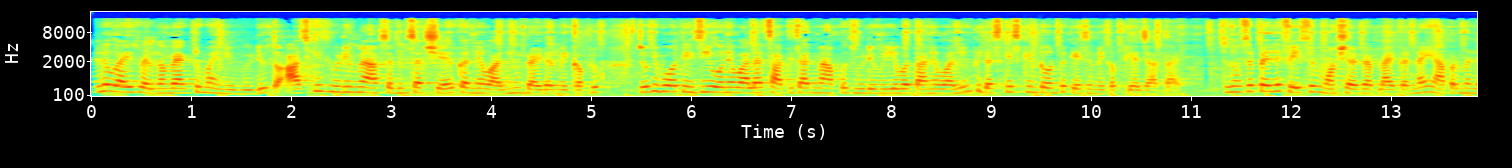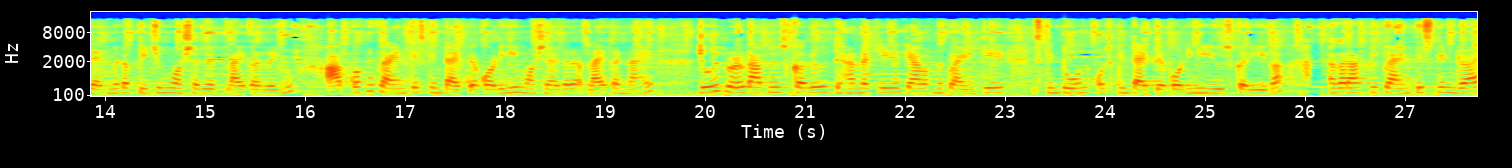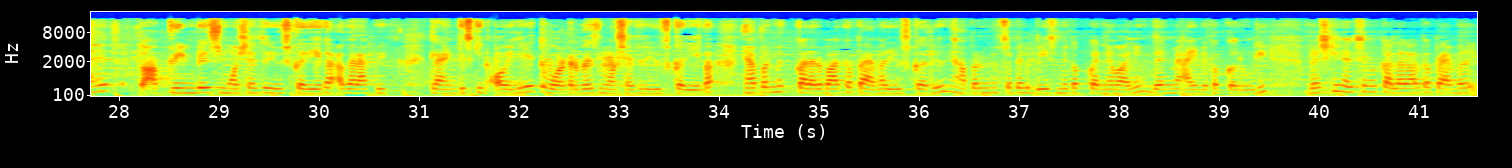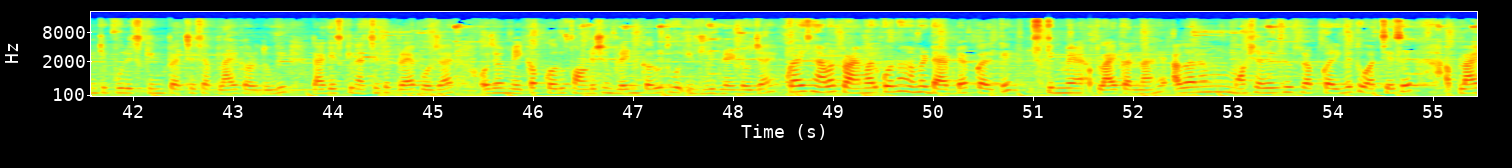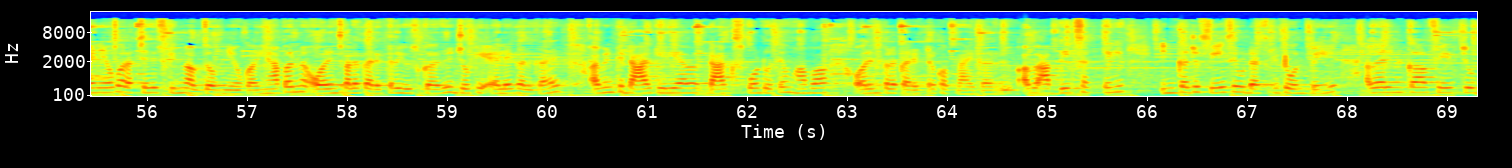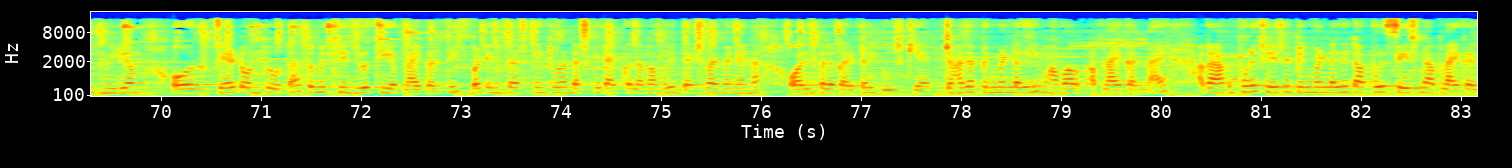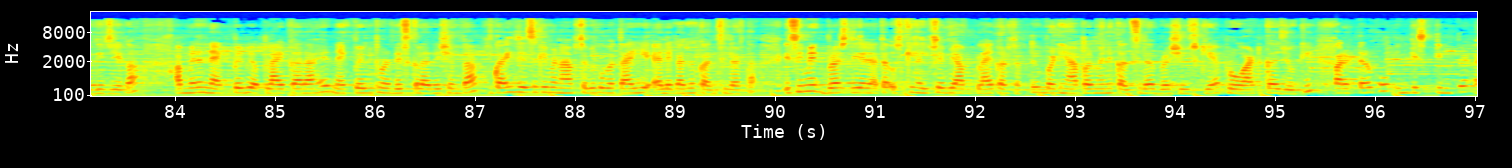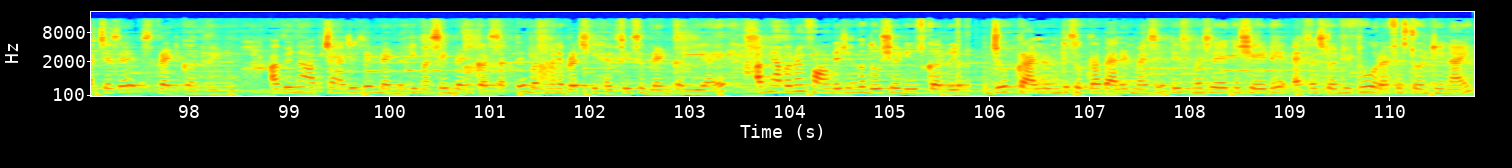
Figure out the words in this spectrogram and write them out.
Hello guys welcome back to my new video तो आज की इस वीडियो में आप सभी के साथ शेयर करने वाली हूँ ब्राइडल मेकअप लुक जो कि बहुत इजी होने वाला है। साथ ही साथ मैं आपको इस वीडियो में ये बताने वाली हूँ कि के स्किन टोन पे कैसे मेकअप किया जाता है। तो सबसे पहले फेस पे मॉइस्चराइजर अप्लाई करना है। यहाँ पर मैं लेकमे का पीचिंग मॉइस्चराइजर अप्लाई कर रही हूँ। आपको अपने क्लाइंट के स्किन टाइप के अकॉर्डिंग ही मॉइस्चराइजर अप्लाई करना है। जो भी प्रोडक्ट आप यूज़ कर रहे हो, ध्यान रखिएगा कि आप अपने क्लाइंट के स्किन टोन और स्किन टाइप के अकॉर्डिंग ही यूज़ करिएगा। अगर आपकी क्लाइंट की स्किन ड्राई है तो आप क्रीम बेस्ड मॉइस्चराइजर यूज़ करिएगा। अगर आपकी क्लाइंट की स्किन ऑयली है तो वाटर बेस्ड मॉइस्चराइजर यूज़ करिएगा। यहाँ पर मैं कलर बार का प्राइमर यूज़ कर रही हूँ। यहाँ पर मैं सबसे पहले बेस मेकअप करने वाली हूँ देन मैं आई मेकअप करूँगी। ब्रश की हेल्प से मैं कलर बार का प्राइमर इनकी पूरी स्किन पर अच्छे से अप्लाई कर दूँगी, ताकि स्किन अच्छे से प्रेप हो जाए। और जब मेकअप करूँ फाउंडेशन ब्लेंड करूँ तो वो ईजिली ब्लेंड हो जाए। गाइस यहाँ पर प्राइमर को ना हमें डैप डैप करके स्किन में अप्लाई करना है। अगर हम मॉइस्चराइजर से रब करेंगे तो अच्छे से अप्लाई नहीं होगा और अच्छे से स्किन में ऑब्ज़र्व नहीं होगा। यहाँ पर मैं ऑरेंज कलर करेक्टर यूज़ कर रही हूँ, जो कि एल कलर का है। अब इनके डार्क एरिया डार्क स्पॉट होते हैं, वहाँ पर ऑरेंज कलर करेक्टर को अप्लाई कर रही हूँ। अब आप देख सकते हैं, इनका जो फेस है वो डस्की टोन पे है। अगर इनका फेस जो मीडियम और फेयर टोन पे होता तो मैं थ्री ज़ीरो थ्री अप्लाई करती। बट इनका स्किन थोड़ा डस्की टाइप का लगा मुझे। दैट्स वाई मैंने ना ऑरेंज कलर करेक्टर यूज़ किया है। जहाँ जहाँ पिगमेंट लग रही है, वहाँ पर अप्लाई करना है। अगर आपको पूरे फेस में पिगमेंट लग रही तो आप पूरे फेस में अप्लाई कर दीजिएगा। अब मैंने नेक पे भी अप्लाई करा है। नेक पे भी थोड़ा डिस्कलरेशन था। गाइस जैसे कि मैंने आप सभी को बताया, ये एलेगा का कंसीलर था। इसी में एक ब्रश दिया जाता है, उसकी हेल्प से भी आप अप्लाई कर सकते हो बट यहाँ पर मैंने कंसीलर ब्रश यूज़ किया है प्रो आर्ट का, जो कि करेक्टर को इनकी स्किन पे अच्छे से स्प्रेड कर रही हूँ। अब ना, आप चाहे तो ब्लेंडर की मदद से ब्लेंड कर सकते हैं बट मैंने ब्रश की हेल्प से इसे ब्लेंड कर लिया है। अब यहाँ पर मैं फाउंडेशन का दो शेड यूज़ कर रही हूँ, जो क्राइलोन के सुप्रा पैलेट में से, जिसमें से की शेड है एफ़ एस ट्वेंटी टू और एफ़ एस ट्वेंटी नाइन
